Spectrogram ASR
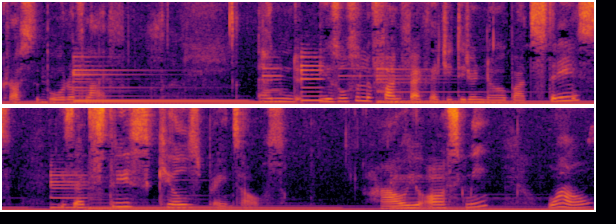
across the board of life. And here's also a fun fact that you didn't know about stress is that stress kills brain cells. How, you ask me? Well,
